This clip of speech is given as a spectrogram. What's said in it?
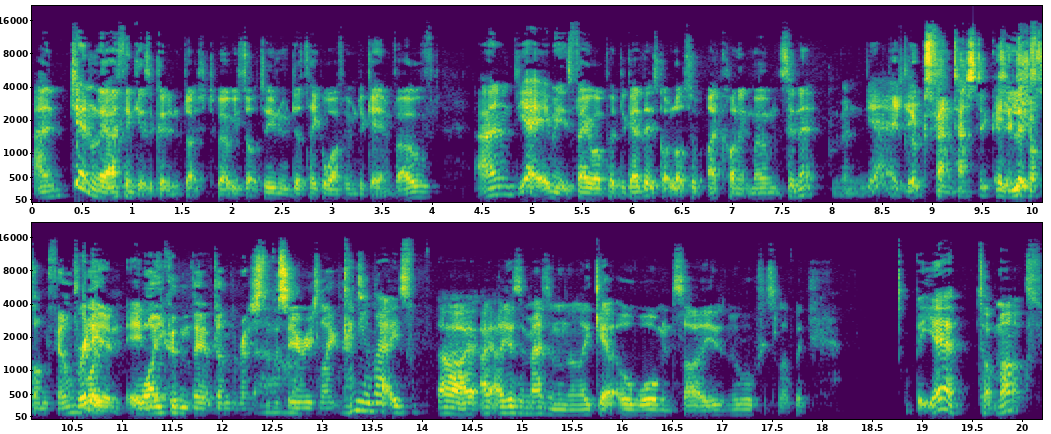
and generally, I think it's a good introduction to Pertwee's Doctor, even if it does take a while for him to get involved. And yeah, I mean, it's very well put together. It's got lots of iconic moments in it, and yeah, It looks fantastic because it it's looks shot on film. brilliant. Why, It- why couldn't they have done the rest of the series like that? Can you imagine? It's oh, I, I just imagine and then they get all warm inside, and oh, it's lovely. But yeah, top marks.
